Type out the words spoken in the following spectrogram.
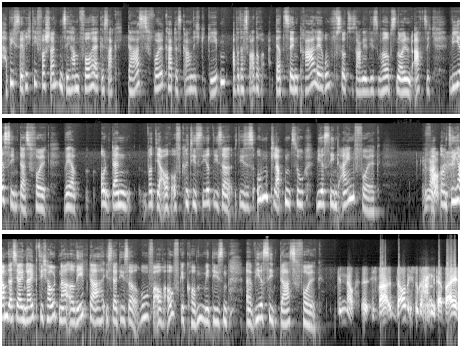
Habe ich Sie richtig verstanden? Sie haben vorher gesagt, das Volk hat es gar nicht gegeben, aber das war doch der zentrale Ruf sozusagen in diesem Herbst 89. Wir sind das Volk. Wer, und dann wird ja auch oft kritisiert, dieser, dieses Umklappen zu, wir sind ein Volk. Genau. Und Sie haben das ja in Leipzig hautnah erlebt, da ist ja dieser Ruf auch aufgekommen mit diesem, äh, wir sind das Volk. Genau, äh, ich war, glaube ich, sogar mit dabei,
